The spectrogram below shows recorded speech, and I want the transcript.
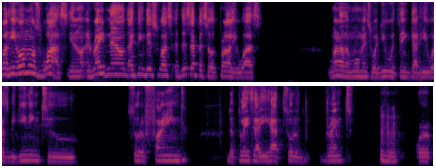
Well, he almost was, you know, and right now, I think this was this episode probably was one of the moments where you would think that he was beginning to sort of find the place that he had sort of dreamt mm-hmm. for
